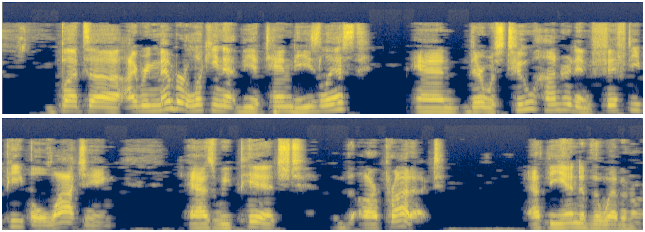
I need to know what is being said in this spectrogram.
but uh, I remember looking at the attendees list, and there was 250 people watching as we pitched our product at the end of the webinar.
